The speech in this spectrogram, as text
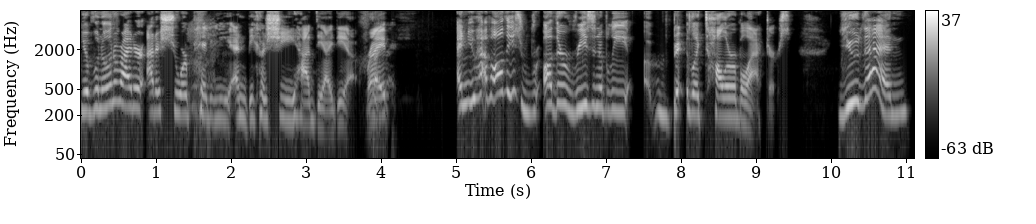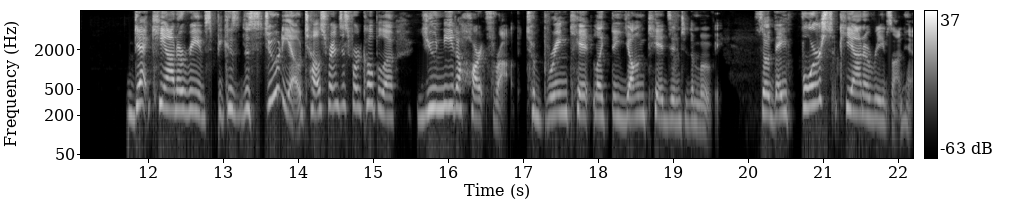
You have Winona Ryder at a sure pity and because she had the idea, right? Right. And you have all these other reasonably uh, like tolerable actors. You then get Keanu Reeves because the studio tells Francis Ford Coppola you need a heartthrob to bring kid like the young kids into the movie. So they force Keanu Reeves on him.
